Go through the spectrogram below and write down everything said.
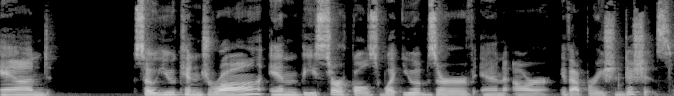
And so you can draw in the circles what you observe in our evaporation dishes.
